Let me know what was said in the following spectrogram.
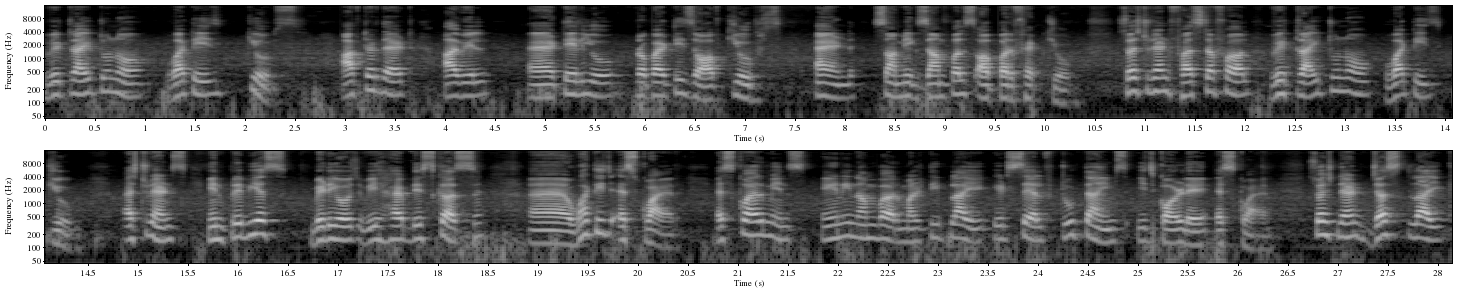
we try to know what is cubes. After that I will uh, tell you properties of cubes and some examples of perfect cube. So student first of all we try to know what is cube. As students in previous videos we have discussed uh, what is a square. A square means any number multiply itself two times is called a, a square. So student just like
